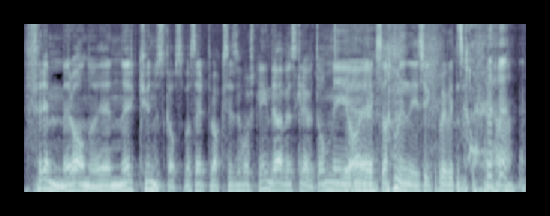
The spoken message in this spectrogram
Fremmer og anvender kunnskapsbasert praksis og forskning. Det har vi skrevet om i Ja, i eksamen i sykepleiervitenskap. ja.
